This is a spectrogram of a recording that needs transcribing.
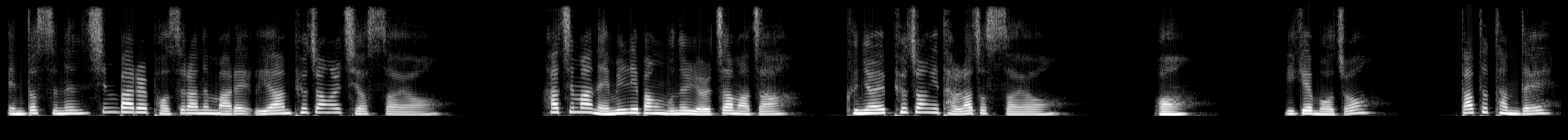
앤더슨은 신발을 벗으라는 말에 의아한 표정을 지었어요. 하지만 에밀리 방 문을 열자마자 그녀의 표정이 달라졌어요. 어, 이게 뭐죠? 따뜻한데?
